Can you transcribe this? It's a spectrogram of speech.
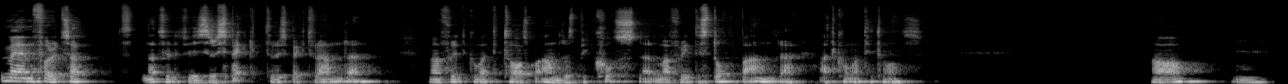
Men förutsatt naturligtvis respekt, respekt för andra. Man får inte komma till tals på andras bekostnad. Man får inte stoppa andra att komma till tals. Ja. Mm.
